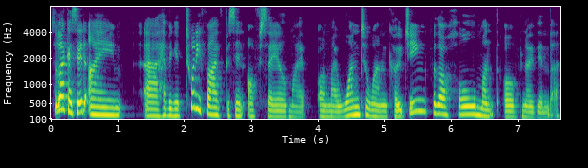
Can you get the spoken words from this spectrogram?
So, like I said, I'm uh, having a 25% off sale my, on my one to one coaching for the whole month of November.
